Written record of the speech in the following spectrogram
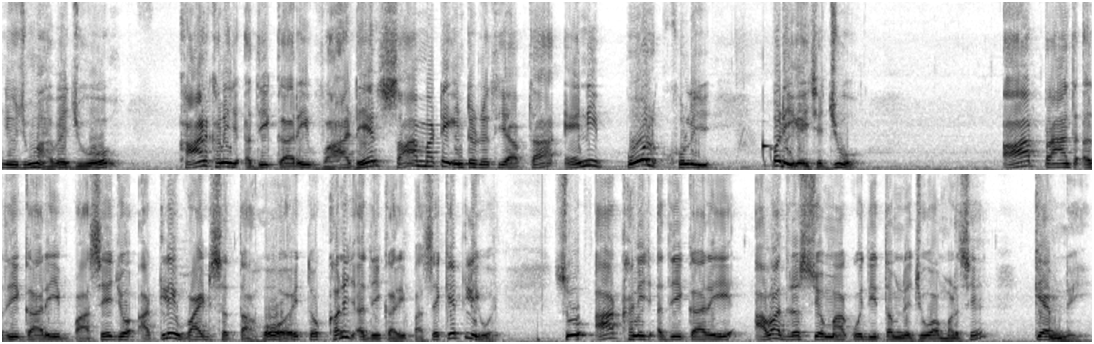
ન્યૂઝમાં હવે જુઓ, ખાણ ખનિજ અધિકારી વાઢેર શા માટે ઇન્ટરવ્યુ નથી આપતા? એની પોલ ખુલી પડી ગઈ છે. જુઓ, આ પ્રાંત અધિકારી પાસે જો આટલી વાઇડ સત્તા હોય, તો ખનિજ અધિકારી પાસે કેટલી હોય? શું આ ખનિજ અધિકારી આવા દ્રશ્યોમાં કોઈ દી તમને જોવા મળશે? કેમ નહીં?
